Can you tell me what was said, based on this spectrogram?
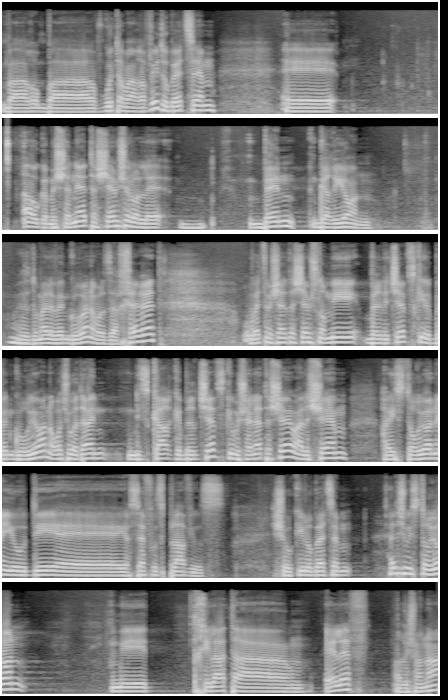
בערבות המערבית, הוא בעצם, אה, אה, הוא גם משנה את השם שלו לבן גריון. זה דומה לבן גוריון, אבל זה אחרת. הוא בעצם משנה את השם שלו מברדיצ'בסקי לבן גוריון, למרות שהוא עדיין נזכר כברדיצ'בסקי, הוא משנה את השם על שם ההיסטוריון היהודי אה, יוספוס פלביוס, שהוא כאילו בעצם איזשהו היסטוריון מתחילת האלף הראשונה,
